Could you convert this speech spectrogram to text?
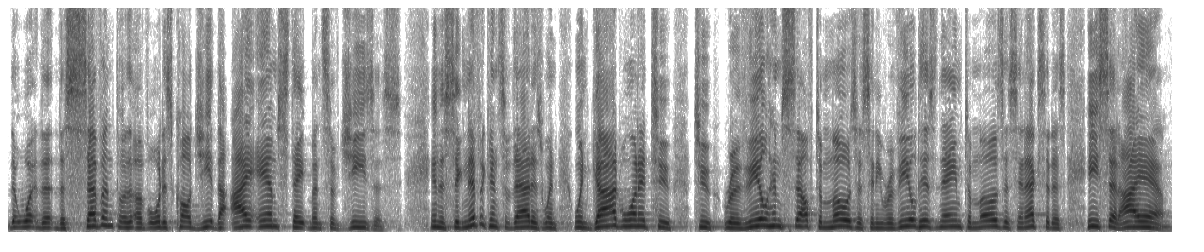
the, the, the seventh of what is called G, the I am statements of Jesus. And the significance of that is when, when God wanted to, to reveal himself to Moses and he revealed his name to Moses in Exodus, he said, I am.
